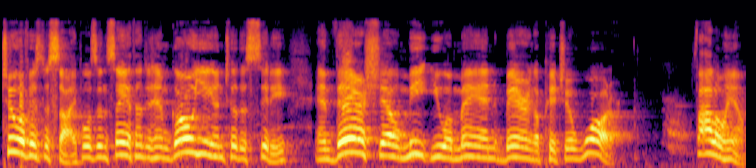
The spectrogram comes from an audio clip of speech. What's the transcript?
two of his disciples, and saith unto him, Go ye into the city, and there shall meet you a man bearing a pitcher of water. Follow him.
